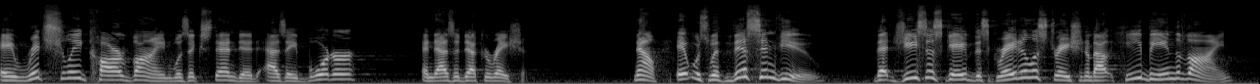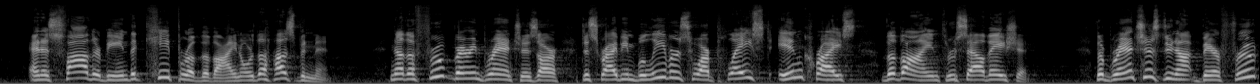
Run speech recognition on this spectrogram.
a richly carved vine was extended as a border and as a decoration. Now, it was with this in view that Jesus gave this great illustration about he being the vine and his father being the keeper of the vine or the husbandman. Now, the fruit bearing branches are describing believers who are placed in Christ, the vine, through salvation. The branches do not bear fruit,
